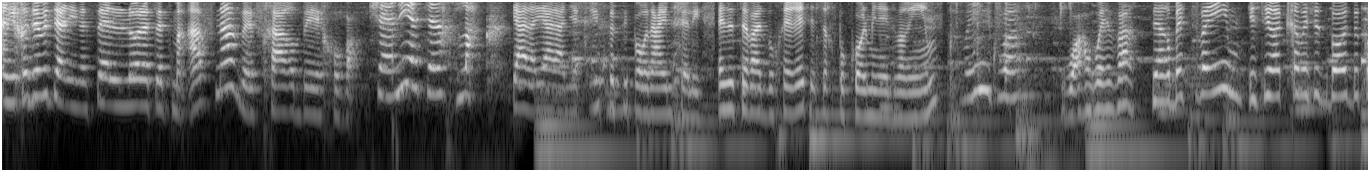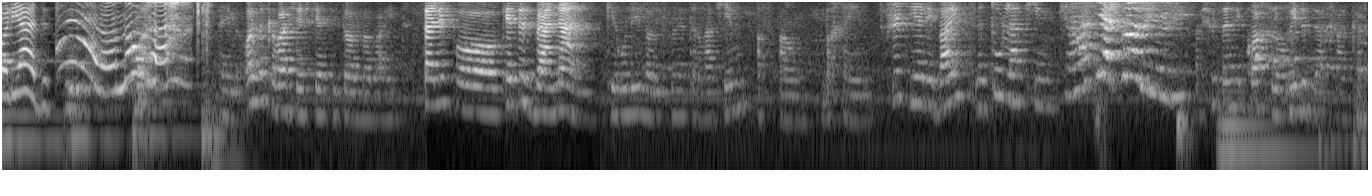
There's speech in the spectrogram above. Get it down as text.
אני חושבת שאני אנסה לא לצאת מאפנה ואבחר בחובה. שאני אעשה לך לק. יאללה, יאללה, אני אקריב את הציפורניים שלי. איזה צבע את בוחרת? יש לך פה כל מיני דברים. רואים כבר. וואו, אווה, זה הרבה צבעים. יש לי רק חמש אצבעות בכל יד. אה, לא נורא. אני מאוד מקווה שיש לי אציטון בבית. עשה לי פה קשת בענן. תזכירו לי לא לקנות יותר לקים אף פעם בחיים. פשוט יהיה לי בית נטול לקים. שמעתי הכל, יולי. פשוט אין לי כוח להוריד את זה אחר כך.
